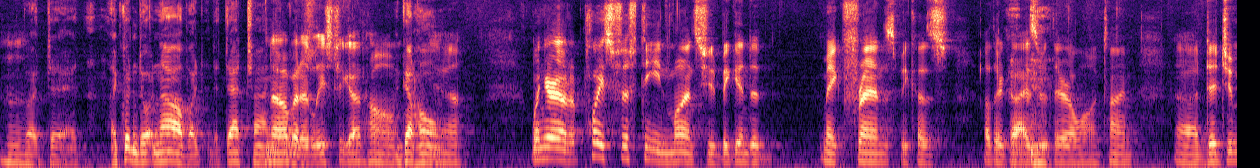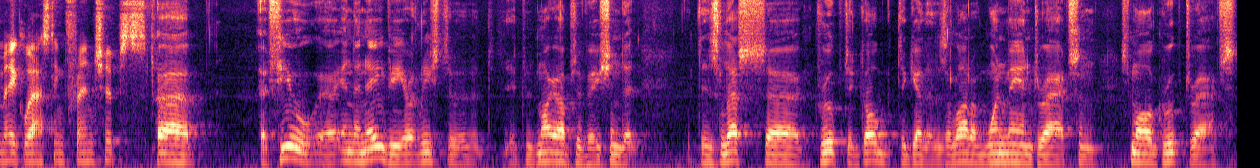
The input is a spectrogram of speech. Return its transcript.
But uh, I couldn't do it now, but at that time. No, it but at least you got home. I got home. Yeah. When you're at a place 15 months, you begin to make friends because other guys are there a long time. Uh, did you make lasting friendships? Uh, a few uh, in the Navy, or at least uh, it was my observation that there's less uh, groups that go together. There's a lot of one-man drafts and small group drafts.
